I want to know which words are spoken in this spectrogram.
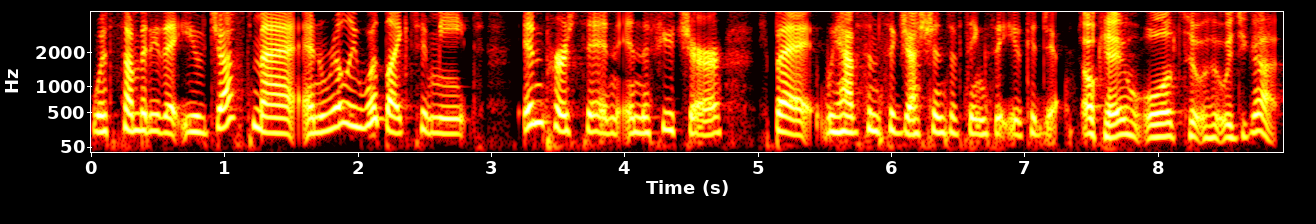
with somebody that you've just met and really would like to meet in person in the future. But we have some suggestions of things that you could do. okay? Well, let's see what you got.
